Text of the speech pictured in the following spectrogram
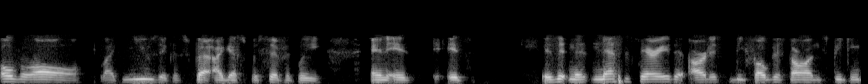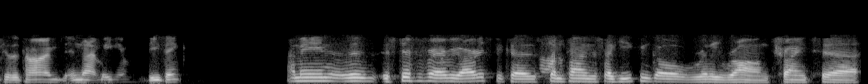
overall, like music, I guess specifically, and it it's is it necessary that artists be focused on speaking to the times in that medium? Do you think? I mean, it's different for every artist because sometimes it's like you can go really wrong trying to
